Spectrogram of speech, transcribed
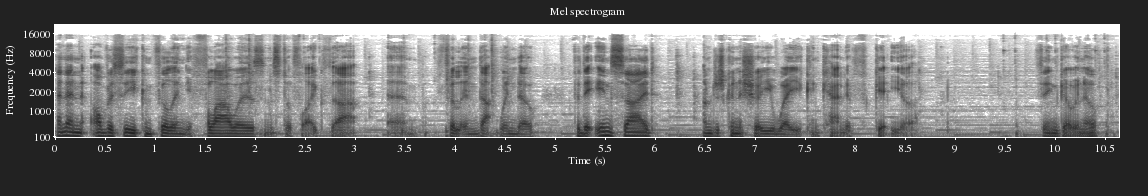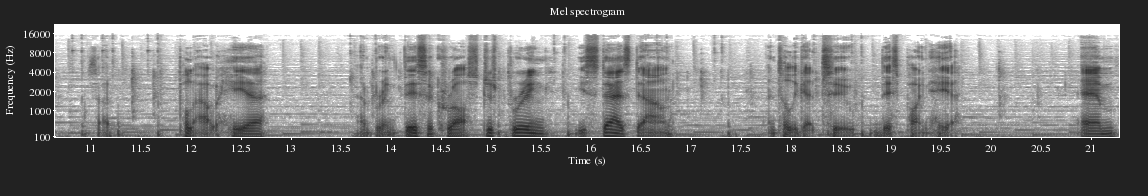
And then obviously you can fill in your flowers and stuff like that, um, fill in that window. For the inside, I'm just going to show you where you can kind of get your thing going up. So I'd pull it out here and bring this across. Just bring your stairs down until you get to this point here. Um,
